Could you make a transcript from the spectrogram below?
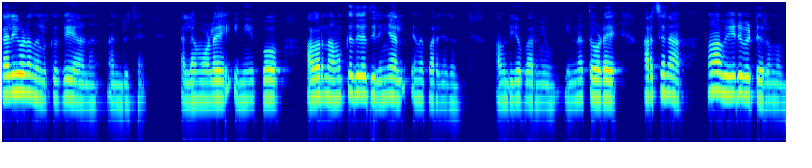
കലിയോടെ നിൽക്കുകയാണ് അനിരുദ്ധൻ അല്ല മോളെ ഇനിയിപ്പോ അവർ നമുക്കെതിരെ തിരിഞ്ഞാൽ എന്ന് പറഞ്ഞതും. അവന്തിക പറഞ്ഞു ഇന്നത്തോടെ അർച്ചന ആ വീട് വിട്ടിറങ്ങും.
